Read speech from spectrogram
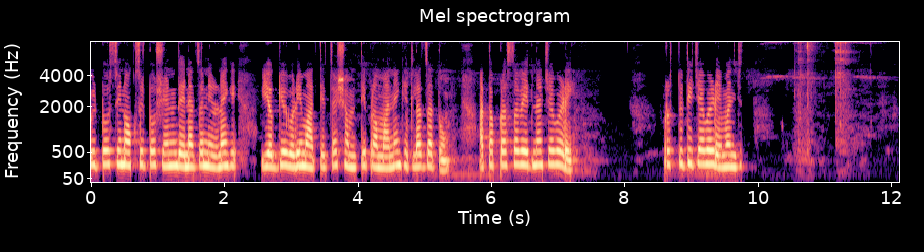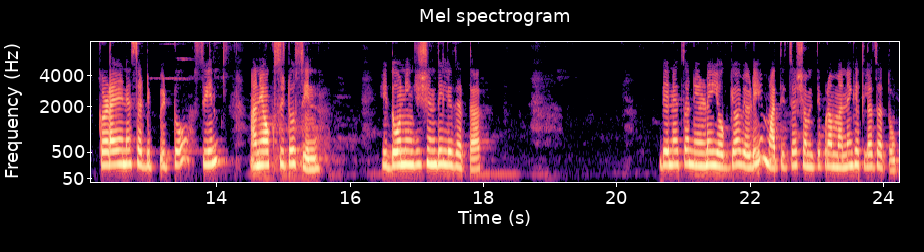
पिटोसिन, ऑक्सिटोसिन देण्याचा निर्णय घे योग्य वेळी मातेच्या क्षमतेप्रमाणे घेतला जातो. आता प्रसव वेदनेच्या वेळी प्रस्तुतीच्या वेळी म्हणजे कडा येण्यासाठी पिटोसिन आणि ऑक्सिटोसिन हे दोन इंजेक्शन दिले जातात. देण्याचा निर्णय योग्य वेळी मातीच्या क्षमतेप्रमाणे घेतला जातो.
